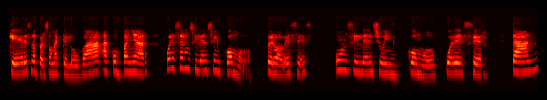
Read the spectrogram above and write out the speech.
que eres la persona que lo va a acompañar, puede ser un silencio incómodo, pero a veces un silencio incómodo puede ser tan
